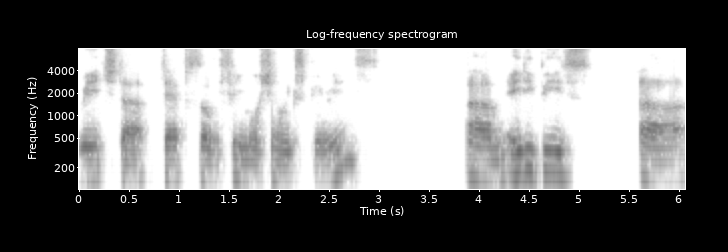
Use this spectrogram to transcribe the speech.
reach that depth of emotional experience. Um, ADP is uh,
